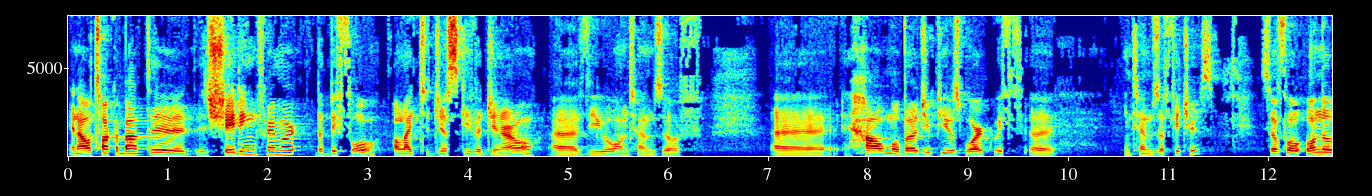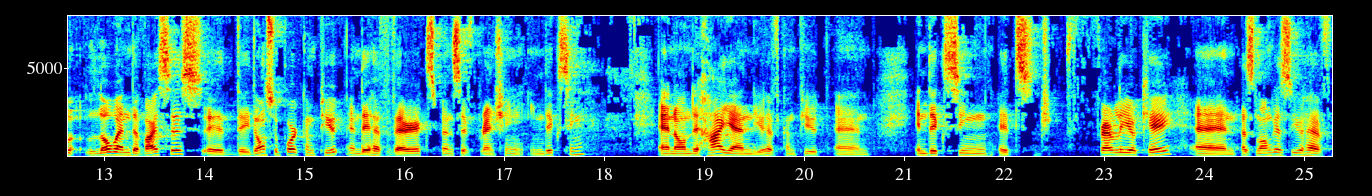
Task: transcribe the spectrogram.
And I'll talk about the, the, shading framework, but before, I'd like to just give a general uh, view in terms of uh, how mobile GPUs work with, uh, in terms of features. So for on the low-end devices, uh, they don't support compute, and they have very expensive branching indexing. And on the high end, you have compute and indexing. It's fairly okay, and as long as you have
